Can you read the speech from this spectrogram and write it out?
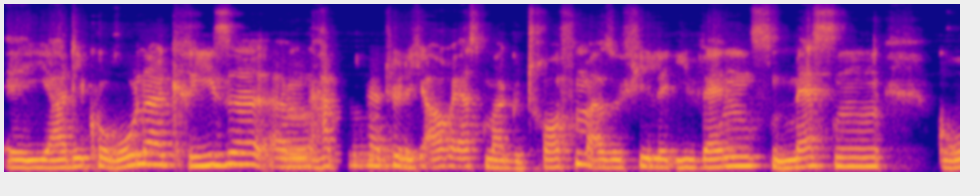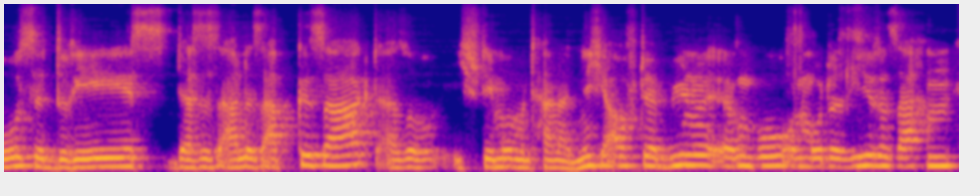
Äh, ja, die Corona-Krise ähm, hat mich natürlich auch erstmal getroffen. Also viele Events, Messen, große Drehs, das ist alles abgesagt. Also ich stehe momentan halt nicht auf der Bühne irgendwo und moderiere Sachen.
